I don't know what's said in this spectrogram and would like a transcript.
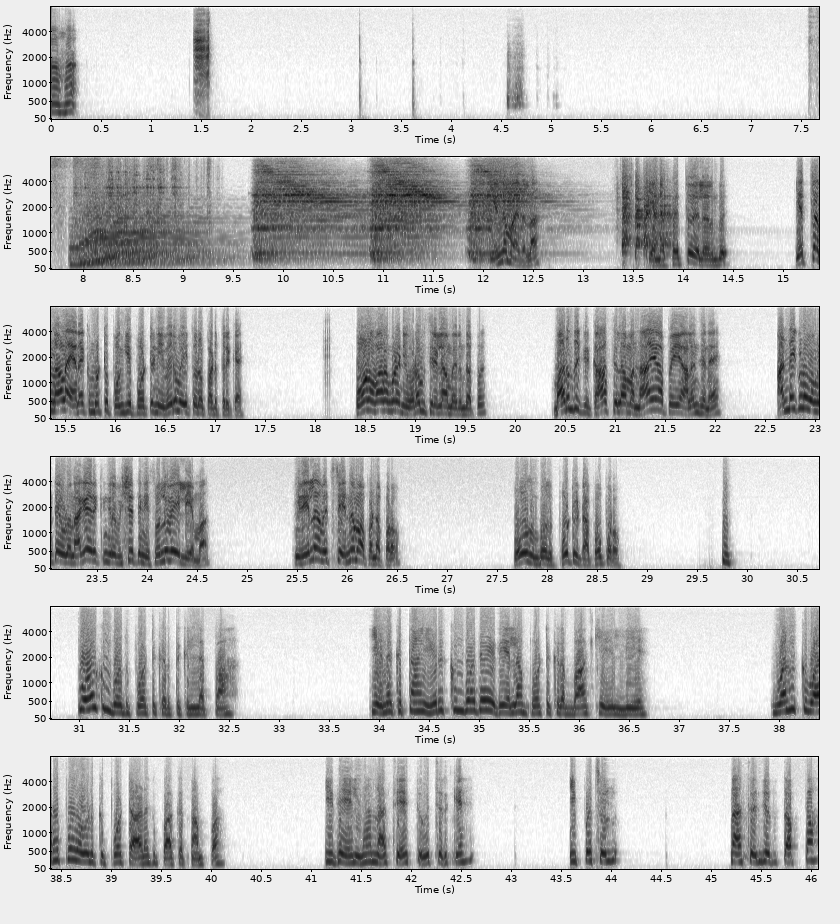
என்னம்மா இதெல்லாம்? என்ன பெத்ததுல இருந்து எத்தனை நாளா எனக்கு மட்டும் பொங்கி போட்டு நீ வெறும் வயித்தோட படுத்திருக்க? போன வாரம் கூட நீ உடம்பு சரியில்லாம இருந்தப்ப மருந்துக்கு காசு இல்லாம நாயா போய் அலைஞ்சனே? அன்னைக்கு கூட உங்ககிட்ட இவ்வளவு நகை இருக்குங்கிற விஷயத்த நீ சொல்லவே இல்லையம்மா? இதெல்லாம் வச்சுட்டு என்னமா பண்ண போறோம்? போகும்போது போட்டுக்கிட்டா போறோம். போகும்போது போட்டுக்கிறதுக்கு இல்லப்பா. எனக்கு தான் இருக்கும்போதே இதையெல்லாம் போட்டுக்கிற பாக்கியம் இல்லையே. உனக்கு வரப்போறவளுக்கு போட்டு அழகு பார்க்கத்தான்ப்பா. இதையெல்லாம் நான் சேர்த்து வச்சிருக்கேன். இப்ப சொல்லு. நான் செஞ்சது தப்பா?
